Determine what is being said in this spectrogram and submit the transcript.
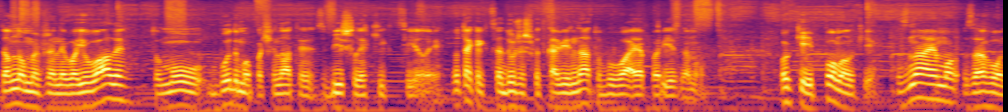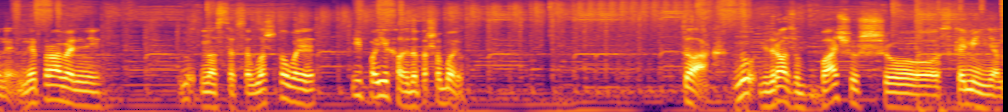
Давно ми вже не воювали, тому будемо починати з більш легких цілей. Ну так як це дуже швидка війна, то буває по-різному. Окей, помилки. Знаємо, загони неправильні. Ну, нас це все влаштовує. І поїхали до першого бою. Так, ну відразу бачу, що з камінням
